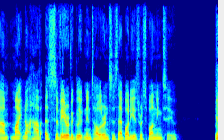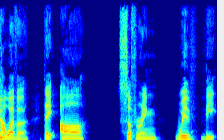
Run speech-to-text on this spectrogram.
um, might not have as severe of a gluten intolerance as their body is responding to. Yeah. However, they are suffering with the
